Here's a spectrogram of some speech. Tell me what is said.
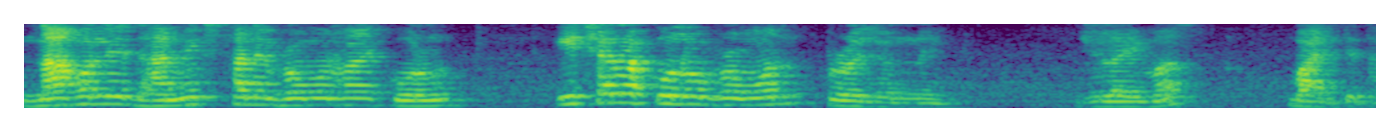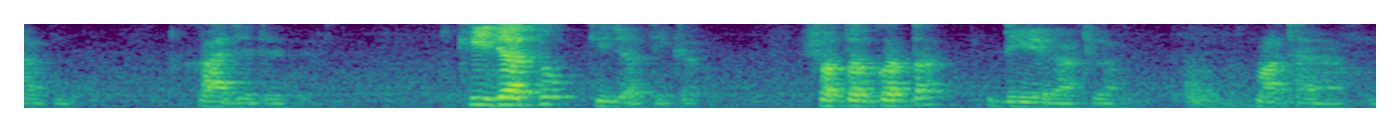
না হলে ধার্মিক স্থানে ভ্রমণ হয়, করুন। এছাড়া কোনো ভ্রমণ প্রয়োজন নেই। জুলাই মাস বাড়িতে থাকুন, কাজে দেবে কি জাতক, কি জাতিকা? সতর্কতা দিয়ে রাখলাম, মাথায় রাখুন।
